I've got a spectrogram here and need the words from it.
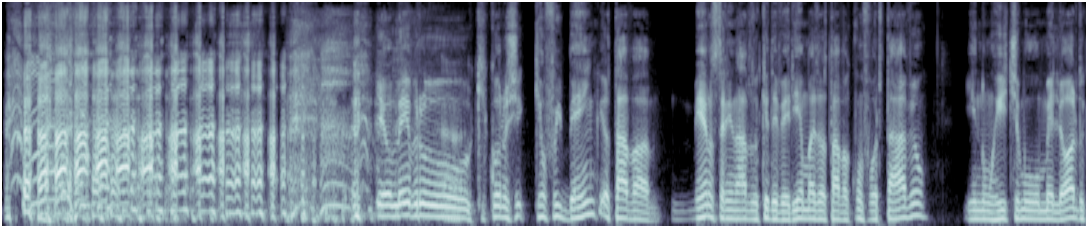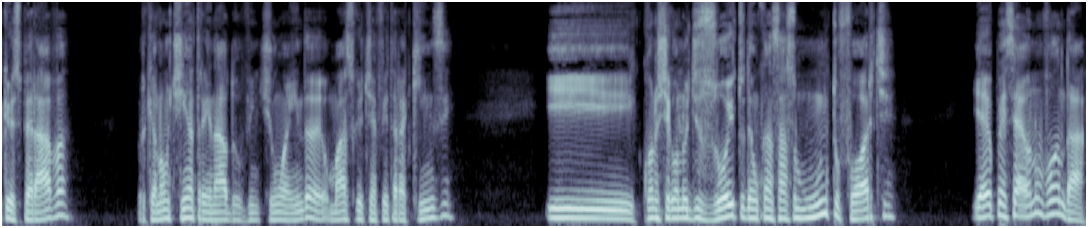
eu lembro que quando que eu fui bem, eu tava menos treinado do que deveria, mas eu tava confortável e num ritmo melhor do que eu esperava, porque eu não tinha treinado 21 ainda, o máximo que eu tinha feito era 15. E quando chegou no 18, deu um cansaço muito forte. E aí eu pensei, ah, eu não vou andar.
